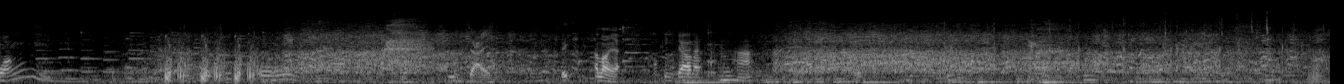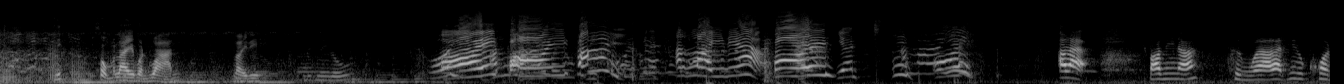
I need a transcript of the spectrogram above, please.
วงโอ้ยชื่นใจเฮ้ยอร่อยอะขอ กินแก้วนะ ฮะนี่สมอะไรหวานหวานๆอร่อยดีไม่รู้ปล่อยปล่อยไปอะไรเนี่ยปล่อยเย็นเอาแหละ ตอนนี้นะ ถึงเวลาแล้วที่ทุกคน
